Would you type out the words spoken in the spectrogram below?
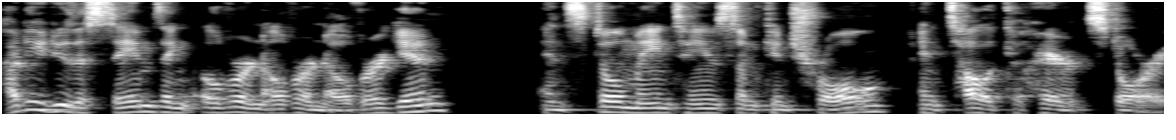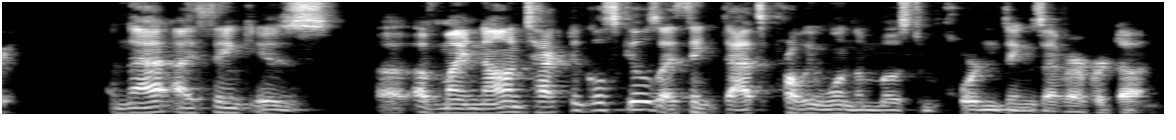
how do you do the same thing over and over and over again and still maintain some control and tell a coherent story? And that I think is uh, of my non-technical skills. I think that's probably one of the most important things I've ever done.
